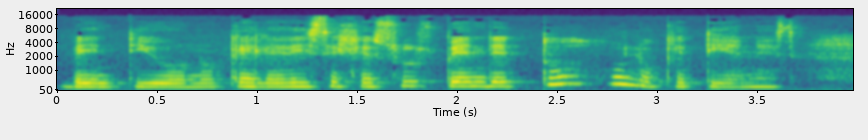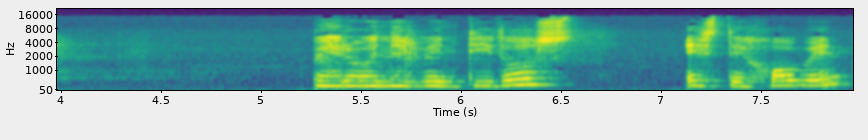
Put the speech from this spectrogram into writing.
21 que le dice Jesús, vende todo lo que tienes. Pero en el 22, este joven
